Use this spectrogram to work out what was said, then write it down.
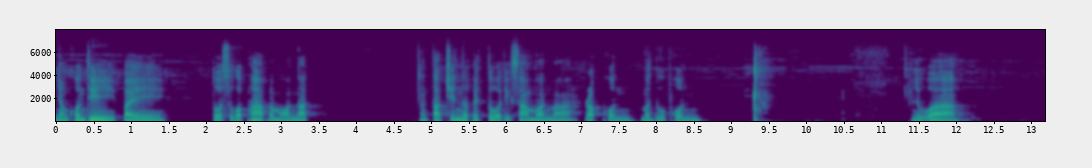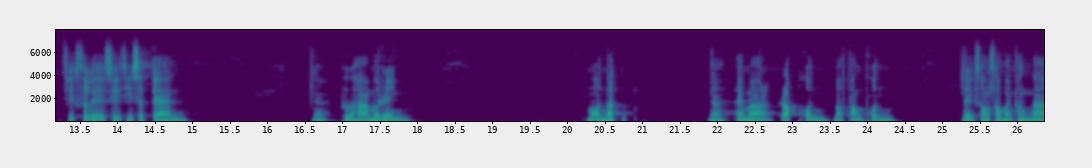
อย่างคนที่ไปตรวจสุขภาพแล้วหมอนัด ตัดชิ้นเนื้อไปตรวจอีกสามวันมารับผลมาดูผล หรือว่าเอ็กซเรย์ซีทีสแกนนะเพื่อหามะเร็ง หมอนัดนะให้มารับผลมาฟังผล ในอีกสองสามวันข้างหน้า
